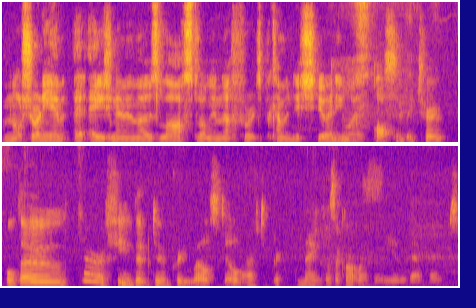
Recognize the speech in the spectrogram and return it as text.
I'm not sure any M- uh, Asian MMOs last long enough for it to become an issue anyway. Possibly true. Although there are a few that are doing pretty well still. I have to pick the name because I can't remember any of the damn names.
